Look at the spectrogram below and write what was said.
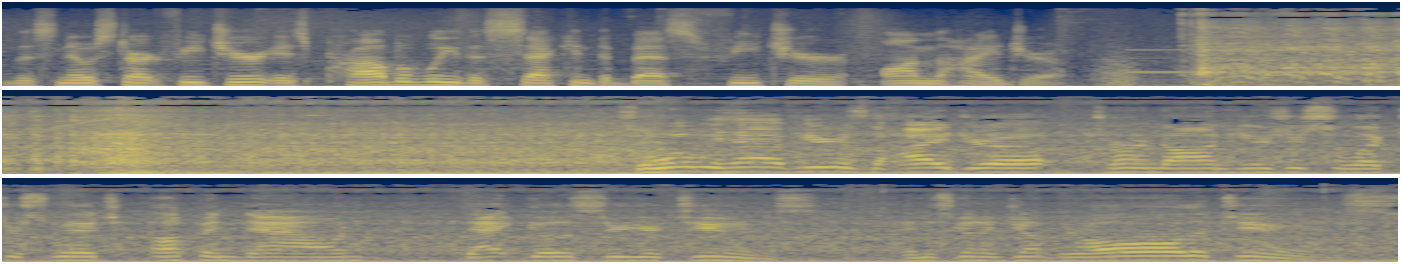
This no start feature is probably the second to best feature on the Hydra. So what we have here is the Hydra turned on. Here's your selector switch up and down. That goes through your tunes. And it's gonna jump through all the tunes.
